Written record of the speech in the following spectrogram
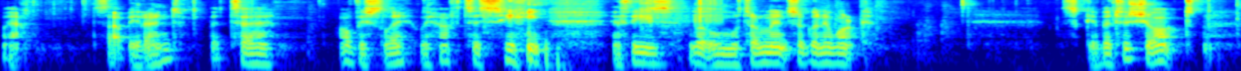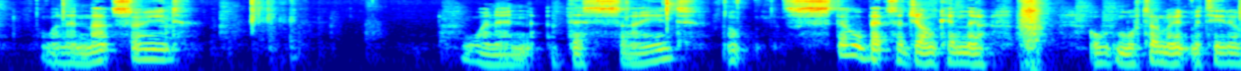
Well, it's that way around. But uh, obviously we have to see if these little motor mounts are going to work. Let's give it a shot. One in that side. One in this side. Oh, Still bits of junk in there. Old motor mount material.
